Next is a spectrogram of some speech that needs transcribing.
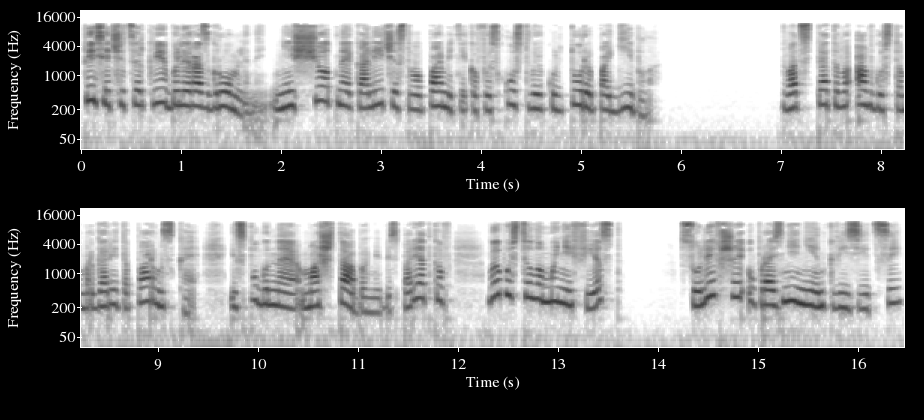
Тысячи церквей были разгромлены, несчетное количество памятников искусства и культуры погибло. 25 августа Маргарита Пармская, испуганная масштабами беспорядков, выпустила манифест, суливший упразднение инквизиции,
